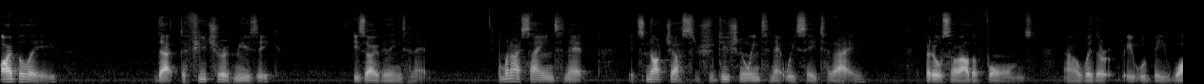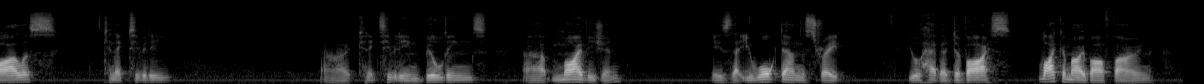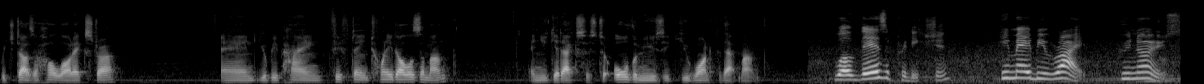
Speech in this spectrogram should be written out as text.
I believe that the future of music is over the internet. And when I say internet, it's not just the traditional internet we see today, but also other forms, uh, whether it would be wireless connectivity, uh, connectivity in buildings. Uh, my vision is that you walk down the street, you'll have a device like a mobile phone which does a whole lot extra, and you'll be paying $15, $20 a month, and you get access to all the music you want for that month. Well, there's a prediction. He may be right. Who knows?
